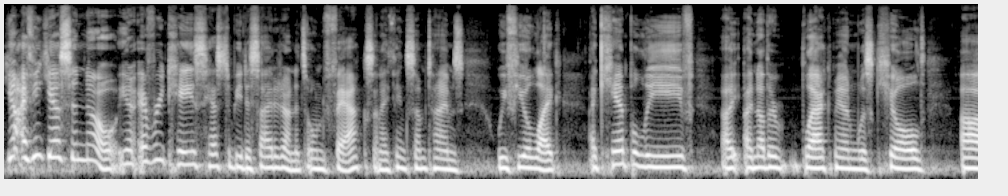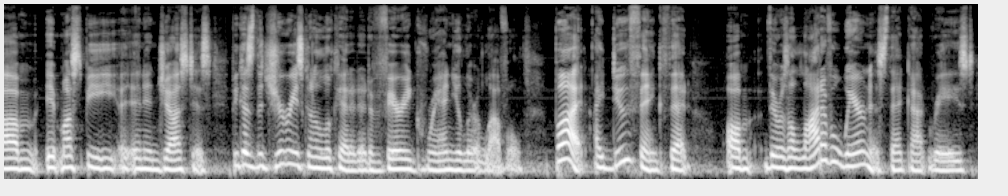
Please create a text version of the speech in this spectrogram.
Yeah, I think yes and no. You know, every case has to be decided on its own facts, and I think sometimes we feel like I can't believe uh, another black man was killed. Um, it must be an injustice because the jury is going to look at it at a very granular level. But I do think that um, there was a lot of awareness that got raised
